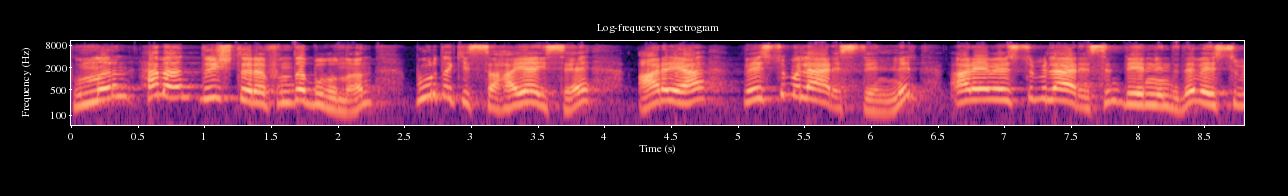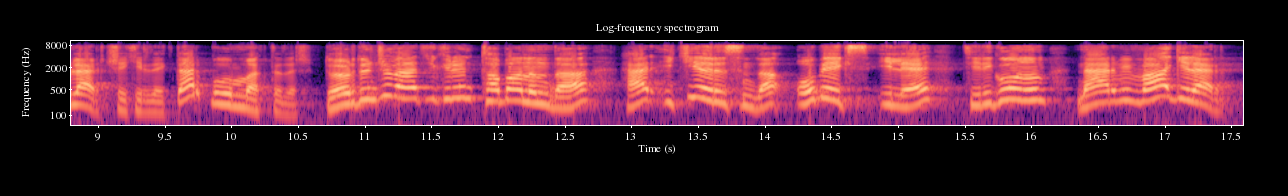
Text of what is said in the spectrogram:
Bunların hemen dış tarafında bulunan buradaki sahaya ise area vestibularis denilir. Area vestibularis'in derininde de vestibüler çekirdekler bulunmaktadır. Dördüncü ventrikülün tabanında her iki yarısında obex ile trigonum nervi vagiler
